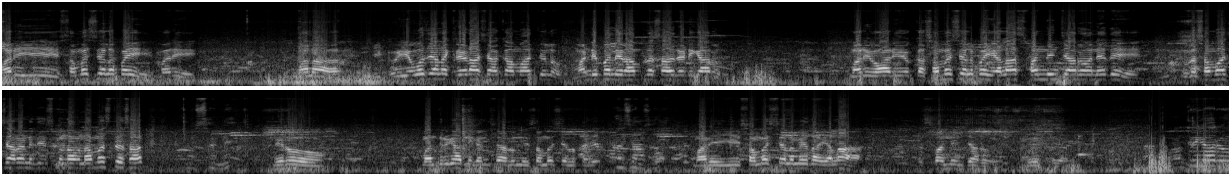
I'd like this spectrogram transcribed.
మరి ఈ సమస్యలపై మరి మన యువజన క్రీడా శాఖ మాత్యులు మండిపల్లి రాంప్రసాద్ రెడ్డి గారు మరి వారి యొక్క సమస్యలపై ఎలా స్పందించారో అనేది ఒక సమాచారాన్ని తీసుకుందాం. నమస్తే సార్. మీరు మంత్రి గారిని కలిశారు మీ సమస్యలపై. మరి ఈ సమస్యల మీద ఎలా స్పందించారు? గారు మంత్రి గారు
